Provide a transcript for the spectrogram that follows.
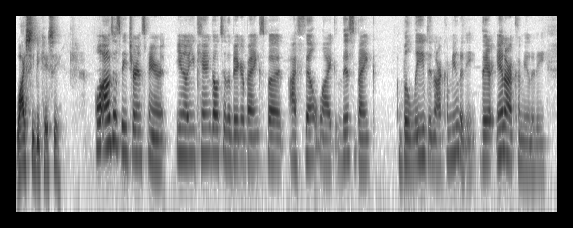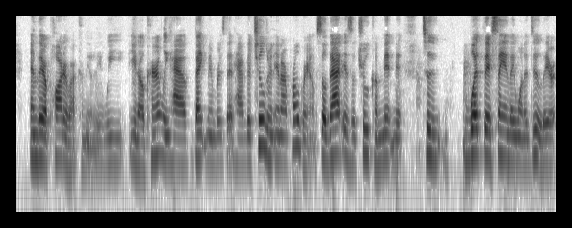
why CBKC? Well, I'll just be transparent. You know, you can go to the bigger banks, but I felt like this bank believed in our community. They're in our community and they're a part of our community. We, you know, currently have bank members that have their children in our program. So that is a true commitment to what they're saying they want to do. They're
